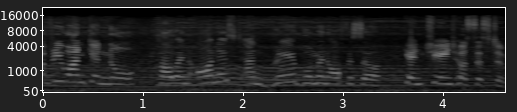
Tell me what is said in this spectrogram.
everyone can know how an honest and brave woman officer can change her system.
